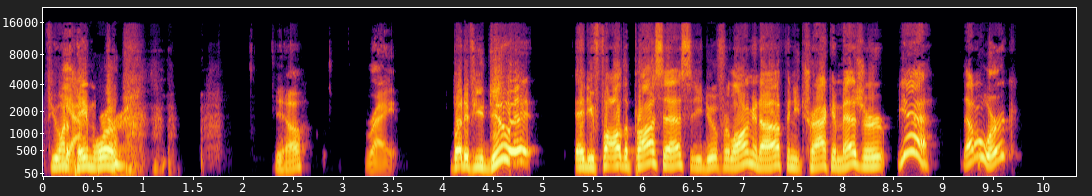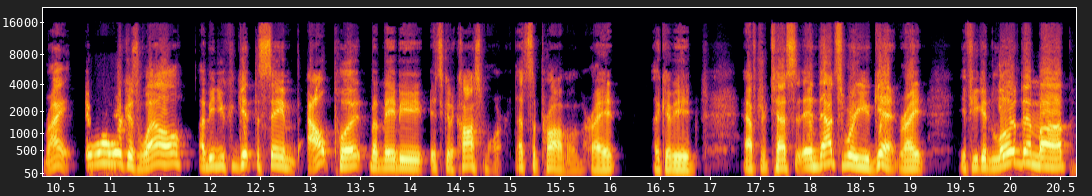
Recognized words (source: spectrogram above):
if you want to Yeah. pay more you know Right. But if you do it and you follow the process and you do it for long enough and you track and measure, yeah, that'll work. Right. It won't work as well. I mean, you could get the same output, but maybe it's going to cost more. That's the problem, right? Like, I mean, after testing, and that's where you get, right? If you can load them up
